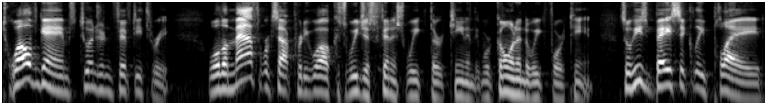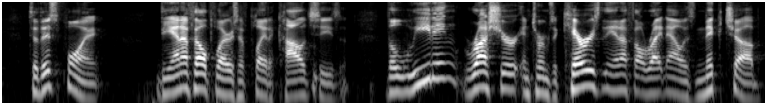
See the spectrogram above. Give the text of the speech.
12 games, 253. Well, the math works out pretty well because we just finished week 13 and we're going into week 14. So he's basically played to this point. The NFL players have played a college season. The leading rusher in terms of carries in the NFL right now is Nick Chubb.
